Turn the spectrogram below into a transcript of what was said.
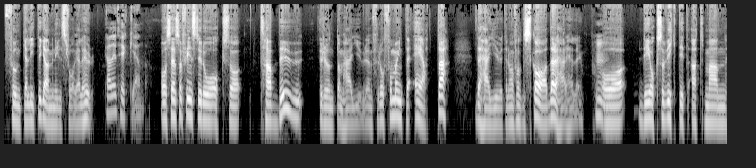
funkar lite grann med Nils fråga, eller hur? Ja, det tycker jag ändå. Och sen så finns det då också tabu runt de här djuren, för då får man inte äta det här djuret, eller man får inte skada det här heller. Mm. Och det är också viktigt att man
